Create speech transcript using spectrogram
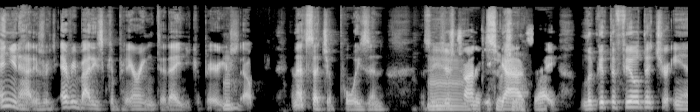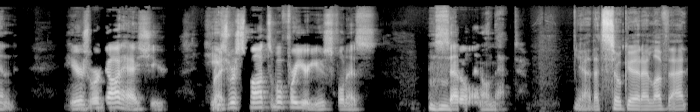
and you know how it is, Everybody's comparing today. You compare Mhm. yourself, and that's such a poison. So you're just Mm, trying to get so true. guys to say, look at the field that you're in Here's where God has you. He's Right. responsible for your usefulness. Settle in on that. Yeah, that's so good. I love that.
